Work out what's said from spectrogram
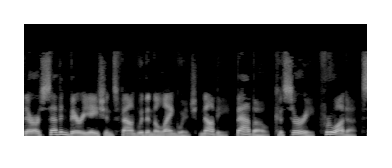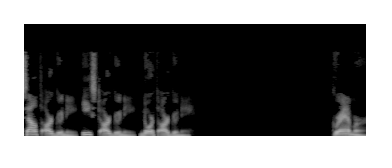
There are seven variations found within the language, Nabi, Babo, Kasuri, Fruata, South Arguni, East Arguni, North Arguni. Grammar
